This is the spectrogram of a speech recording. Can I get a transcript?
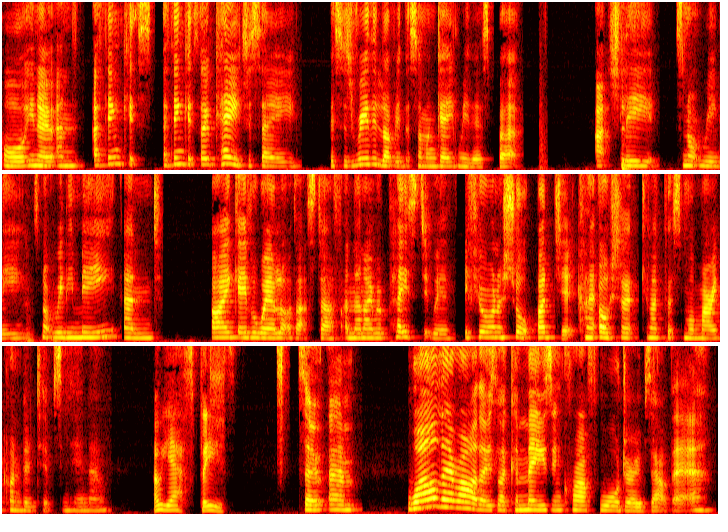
or you know and i think it's i think it's okay to say this is really lovely that someone gave me this but actually it's not really it's not really me. And i gave away a lot of that stuff and then i replaced it with if you're on a short budget can i oh I, can i put some more marie kondo tips in here now? Oh yes please. So um while there are those like amazing craft wardrobes out there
